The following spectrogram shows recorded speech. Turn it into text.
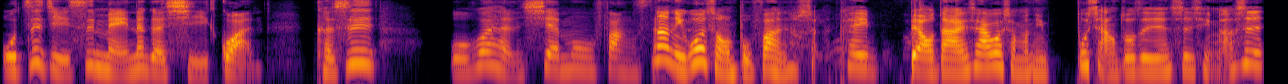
我自己是没那个习惯，可是我会很羡慕放闪。那你为什么不放闪？可以。表达一下为什么你不想做这件事情吗？是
